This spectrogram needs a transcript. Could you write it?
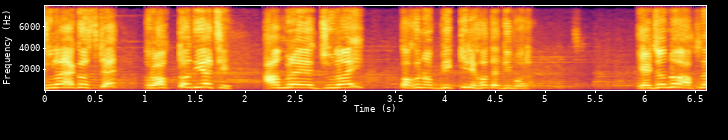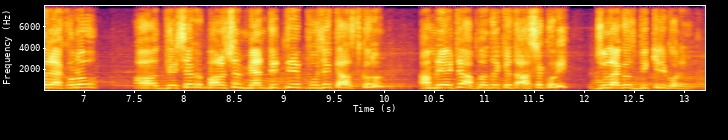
জুলাই আগস্টে রক্ত দিয়েছি, আমরা এই জুলাই কখনো বিক্রি হতে দিব না। এই জন্য আপনারা এখনও দেশের মানুষের ম্যান্ডেট নিয়ে বুঝে কাজ করুন। আমরা এটা আপনাদের কাছে আশা করি, জুলাই আগস্ট বিক্রি করেন। না।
